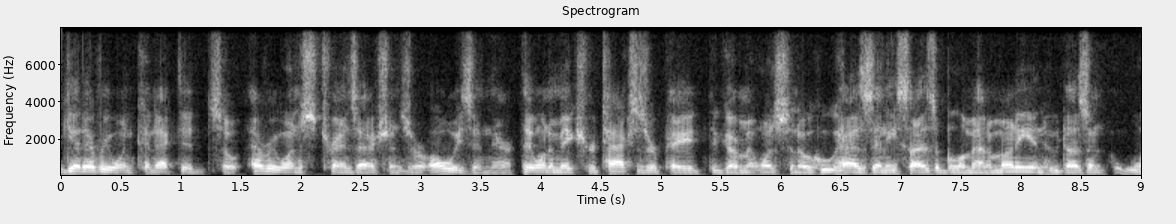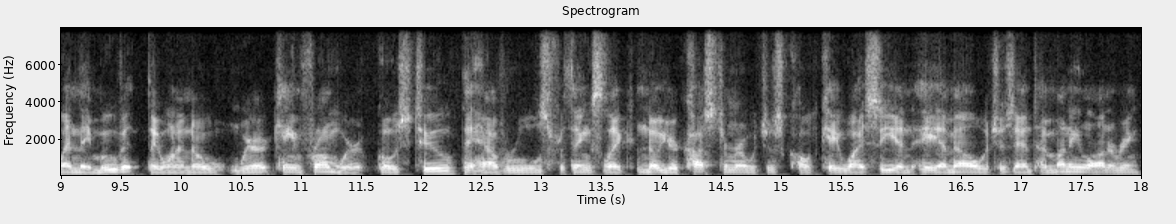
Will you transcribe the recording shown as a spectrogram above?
get everyone connected so everyone's transactions are always in there. They want to make sure taxes are paid. The government wants to know who has any sizable amount of money and who doesn't when they move it. They want to know where it came from, where it goes to. They have rules for things like know your customer, which is called KYC, and AML, which is anti money laundering,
